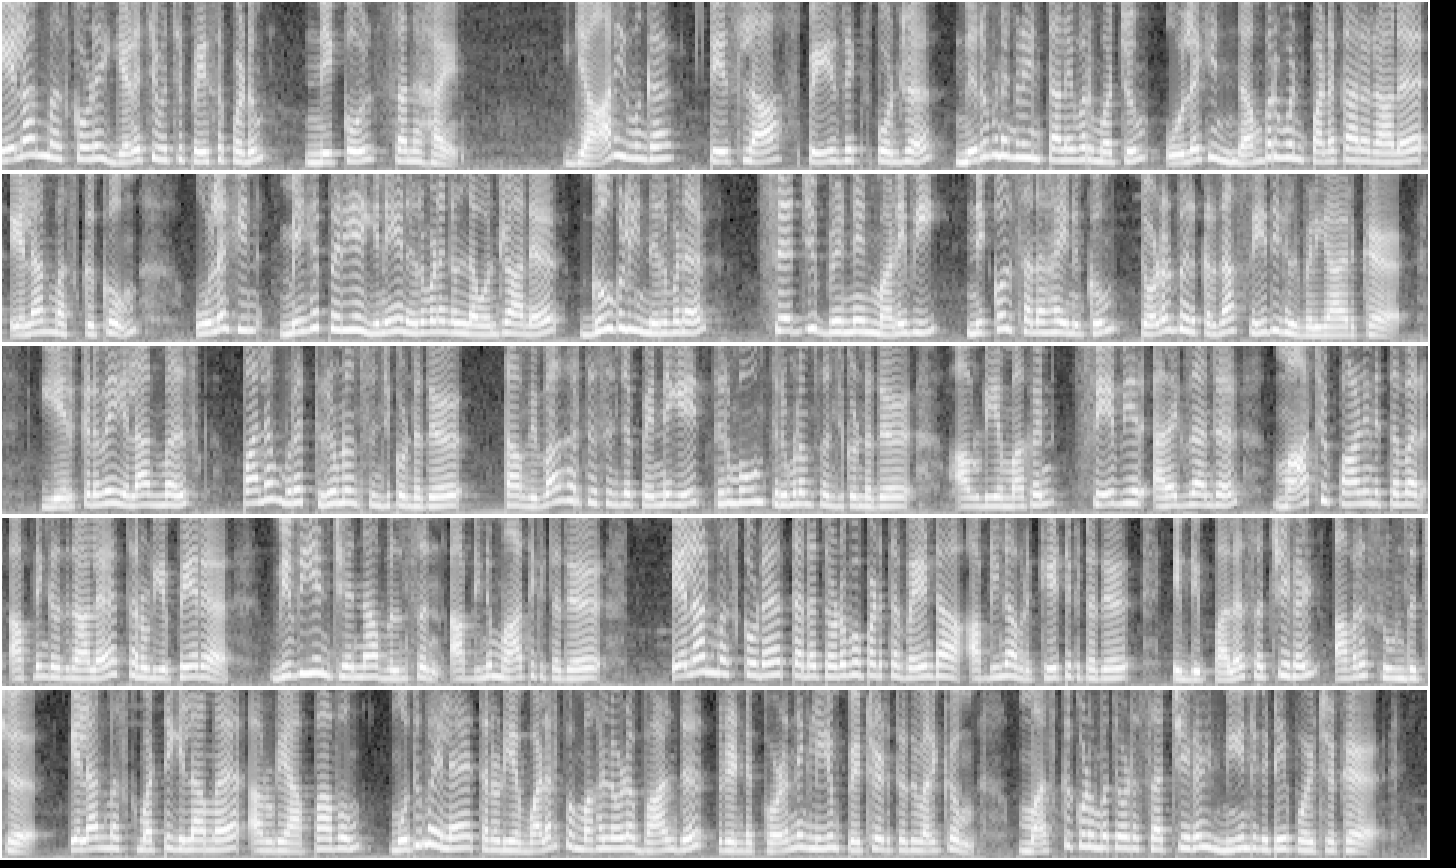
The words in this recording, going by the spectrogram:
Elon மஸ்கோட இணைச்சி வச்சு பேசப்படும் நிக்கோல் சனஹைன் யார் இவங்க? டெஸ்லா ஸ்பேஸ் எக்ஸ் போன்ற நிறுவனங்களின் தலைவர் மற்றும் உலகின் நம்பர் ஒன் பணக்காரரான எலான் மஸ்குக்கும் உலகின் மிகப்பெரிய இணைய நிறுவனங்களில் ஒன்றான கூகுளின் நிறுவனர் செர்ஜி பிரின்னின் மனைவி நிக்கோல் சனஹைனுக்கும் தொடர்பு இருக்கிறதா செய்திகள் வெளியாயிருக்கு. ஏற்கனவே எலான் மஸ்க் பல முறை திருமணம் செஞ்சு கொண்டது. தான் விவாகரத்து செஞ்ச பெண்ணையே திரும்பவும் திருமணம் செஞ்சு கொண்டது. அவருடைய மகன் சேவியர் அலெக்சாண்டர் மாற்று பாலினத்தவர் அப்படிங்கிறதுனால தன்னுடைய பேரை விவியன் ஜென்னா வில்சன் அப்படின்னு மாத்திக்கிட்டது. எலான் மஸ்கோட தன்னை தொடர்புபடுத்த வேண்டாம் அப்படின்னு அவர் கேட்டுக்கிட்டது. இப்படி பல சர்ச்சைகள் அவரை சூழ்ந்துச்சு. எலான் மஸ்க் மட்டும் இல்லாம அவருடைய அப்பாவும் முதுமையில தன்னுடைய வளர்ப்பு மகளோட வாழ்ந்து ரெண்டு குழந்தைங்களையும் பெற்றெடுத்தது வரைக்கும் மஸ்க் குடும்பத்தோட சர்ச்சைகள் நீண்டுகிட்டே போயிட்டு இருக்கு.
